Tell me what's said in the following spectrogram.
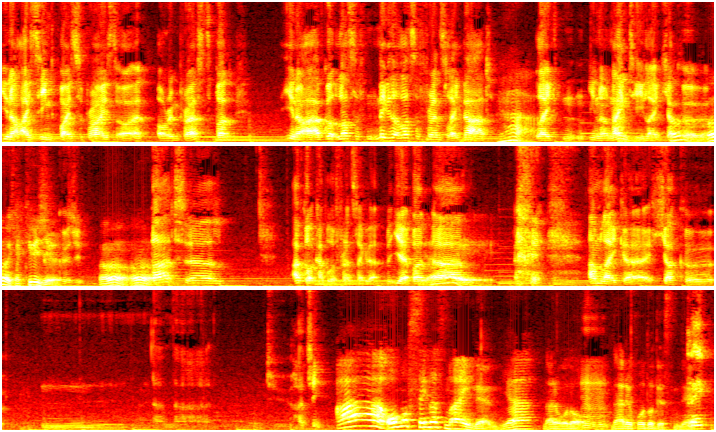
you know I seemed quite surprised or or impressed, but you know I've got lots of maybe lots of friends like that. Yeah. Like you know 90, like oh, Yaku. Oh, 190. Oh, oh. But uh, I've got a couple of friends like that. But yeah, but um, I'm like uh, 100. 78? ああ、almost same as mine then. Yeah. なるほど。うんなるほどですね。Like,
